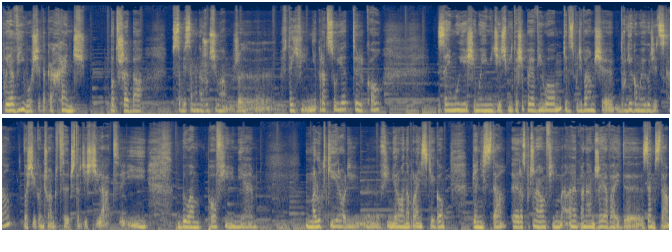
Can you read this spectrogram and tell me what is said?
pojawiło się taka chęć, potrzeba. Sobie sama narzuciłam, że w tej chwili nie pracuję, tylko zajmuję się moimi dziećmi. To się pojawiło, kiedy spodziewałam się drugiego mojego dziecka. Właściwie kończyłam wtedy 40 lat i byłam po filmie malutkiej roli w filmie Romana Polańskiego, pianista. Rozpoczynałam film e, pana Andrzeja Wajdy Zemsta.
